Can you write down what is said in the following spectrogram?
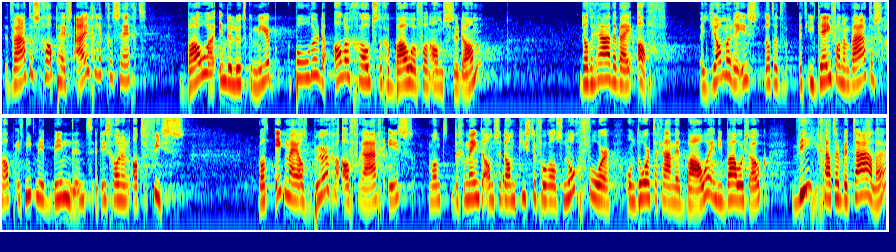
Het waterschap heeft eigenlijk gezegd: bouwen in de Lutkemeerpolder, de allergrootste gebouwen van Amsterdam, dat raden wij af. Het jammere is dat het, het idee van een waterschap is niet meer bindend. Het is gewoon een advies. Wat ik mij als burger afvraag is, want de gemeente Amsterdam kiest er vooralsnog voor om door te gaan met bouwen. En die bouwers ook. Wie gaat er betalen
